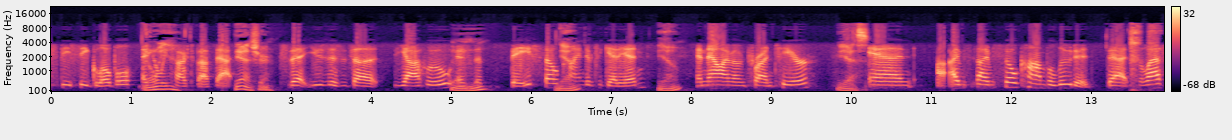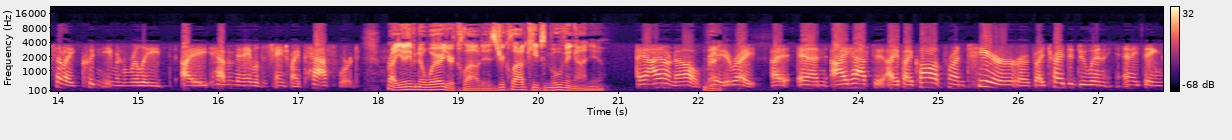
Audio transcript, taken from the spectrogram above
SBC Global. I Oh, know we talked about that. Yeah, sure. That uses the Yahoo as the base, though, Mm-hmm. Yeah. kind of to get in. Yeah. And now I'm on Frontier, Yes. and I'm I'm so convoluted that the last time I couldn't even really I haven't been able to change my password. Right. You don't even know where your cloud is. Your cloud keeps moving on you. I, I don't know. Right. Yeah, you're right. I and I have to. I, if I call up Frontier or if I tried to do any, anything,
